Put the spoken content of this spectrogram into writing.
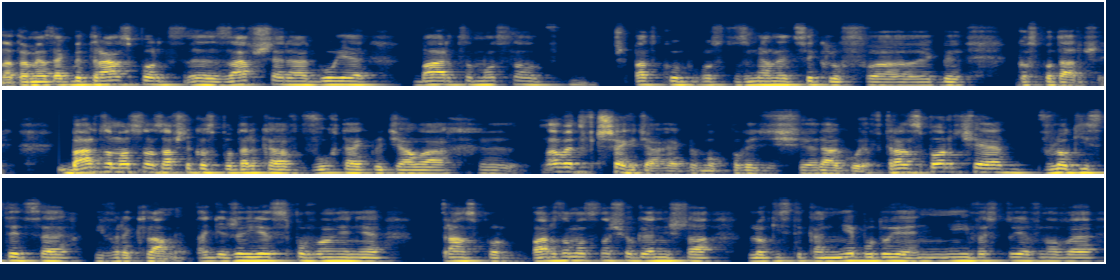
Natomiast jakby transport e, zawsze reaguje bardzo mocno w przypadku po prostu zmiany cyklów e, jakby gospodarczych. Bardzo mocno zawsze gospodarka w dwóch tak jakby działach, e, nawet w trzech działach jakby mógł powiedzieć, reaguje. W transporcie, w logistyce i w reklamie. Tak, jeżeli jest spowolnienie transport bardzo mocno się ogranicza, logistyka nie buduje, nie inwestuje w nowe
